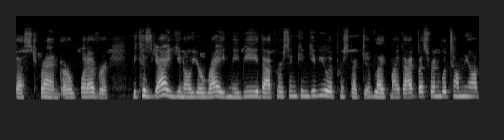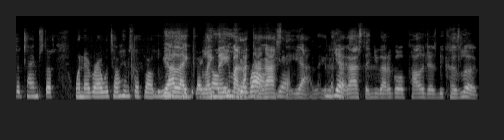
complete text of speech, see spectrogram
best friend or whatever. Because yeah you know you're right. Maybe that person can give you a perspective. Like my guy best friend would tell me all the time stuff. Whenever i would tell him stuff about Luis, yeah like like, like no, Nyema, la cagaste. Yeah, yeah like la yes. cagaste and you gotta go apologize because look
